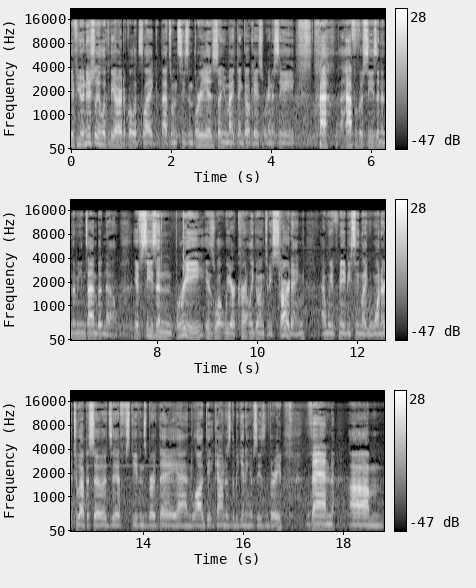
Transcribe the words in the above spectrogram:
If you initially look at the article, it's like that's when season three is. So you might think, okay, so we're gonna see half of a season in the meantime. But no, if season three is what we are currently going to be starting, and we've maybe seen like one or two episodes if Steven's birthday and log date count is the beginning of season three, then. Um,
